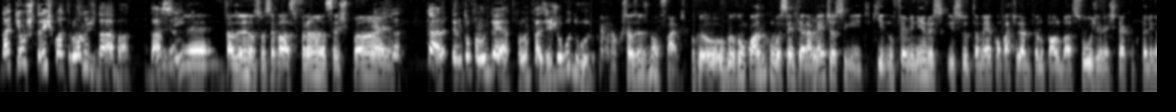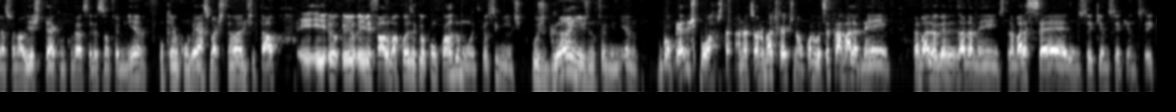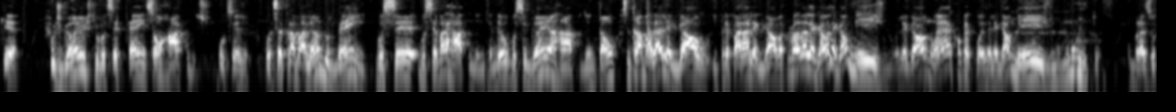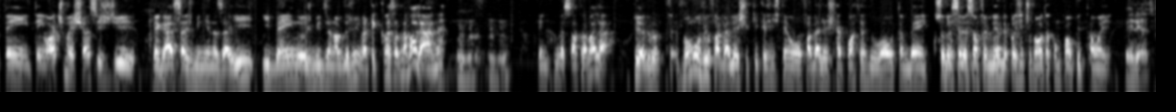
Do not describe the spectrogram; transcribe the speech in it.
Daqui a uns 3, 4 anos dá, bala. Dá sim. É, Estados Unidos não. Se você falasse França, Espanha. É, cara, eu não tô falando ganhar, tô falando fazer jogo duro. É, não, que os Estados Unidos não faz. O que eu, eu, concordo com você inteiramente é o seguinte: que no feminino, isso, isso, também é compartilhado pelo Paulo Bassu, gerente técnico da Liga Nacional e ex-técnico da seleção feminina, com quem eu converso bastante e tal. Eu, eu, ele fala uma coisa que eu concordo muito, que é o seguinte: os ganhos no feminino, em qualquer esporte, tá? Não é só no basquete, não. Quando você trabalha bem, trabalha organizadamente, trabalha sério, não sei o que, não sei o que, não sei o que, os ganhos que você tem são rápidos. Ou seja, você trabalhando bem, você, você vai rápido, entendeu? Você ganha rápido. Então, se trabalhar legal e preparar legal, mas preparar legal é legal mesmo. Legal não é qualquer coisa, é legal mesmo, muito. O Brasil tem, tem ótimas chances de pegar essas meninas aí e bem em 2019, 2020. Vai ter que começar a trabalhar, né? Uhum, uhum. tem que começar a trabalhar. Pedro, vamos ouvir o Fábio Aleixo aqui, que a gente tem o Fábio Aleixo, repórter do UOL também, sobre a seleção feminina, depois a gente volta com um palpitão aí. Beleza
